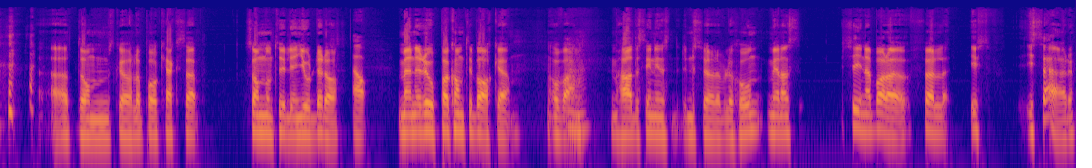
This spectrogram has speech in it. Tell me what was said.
att de ska hålla på och kaxa, som de tydligen gjorde då. Ja. Men Europa kom tillbaka och vann. Mm. De hade sin industriella revolution, medan Kina bara föll is- isär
